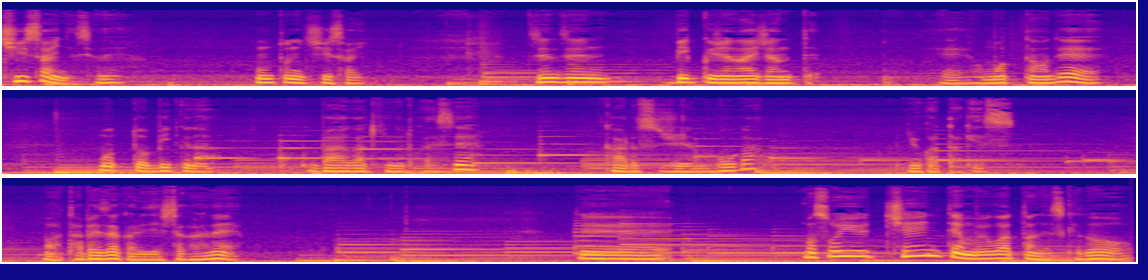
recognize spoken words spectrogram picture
小さいんですよね。本当に小さい。全然ビッグじゃないじゃんって、えー、思ったのでもっとビッグなバーガーキングとかですねカールスジュニアの方が良かったわけです。まあ食べ盛りでしたからね。で、まあ、そういうチェーン店も良かったんですけど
